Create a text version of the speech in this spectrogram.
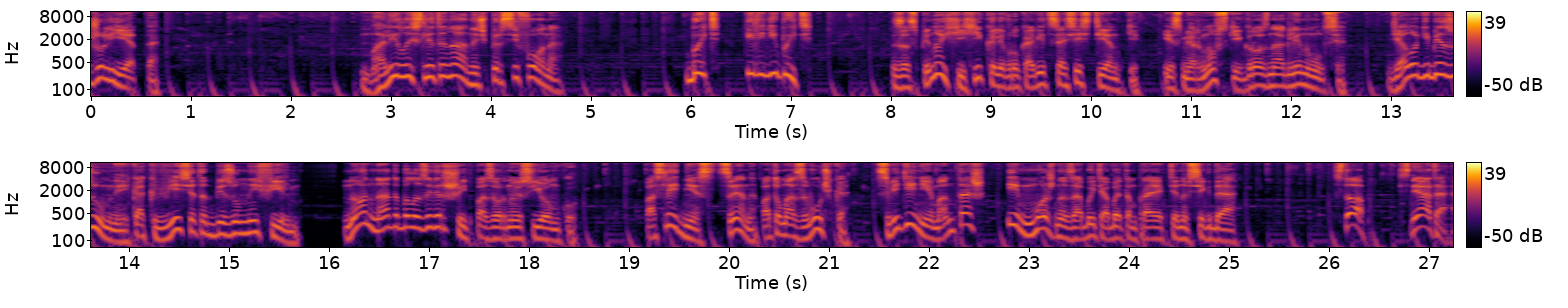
«Джульетта». «Молилась ли ты на ночь, Персифона?» «Быть или не быть?» За спиной хихикали в рукавице ассистентки, и Смирновский грозно оглянулся. Диалоги безумные, как весь этот безумный фильм. Но надо было завершить позорную съемку. Последняя сцена, потом озвучка, сведение, монтаж, и можно забыть об этом проекте навсегда. «Стоп! Снято!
